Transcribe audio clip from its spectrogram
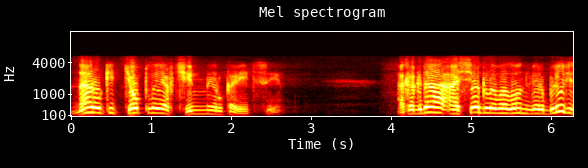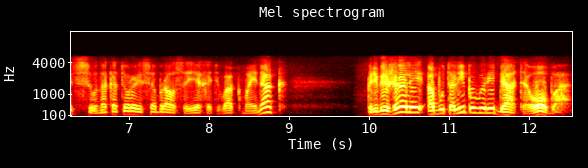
на руки теплые овчинные рукавицы. А когда оседлывал он верблюдицу, на которой собрался ехать в Акмайнак, прибежали Абуталиповы ребята, оба.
